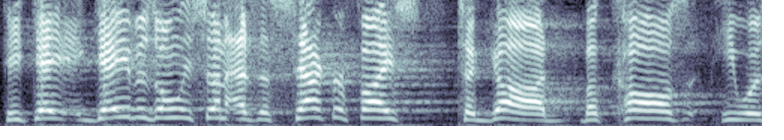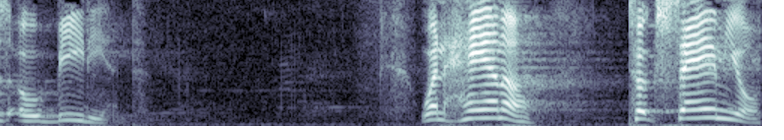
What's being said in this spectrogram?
He gave his only son as a sacrifice to God because he was obedient. When Hannah took Samuel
